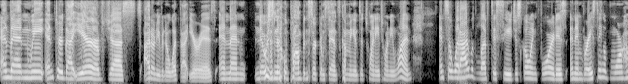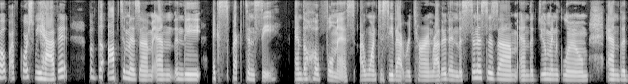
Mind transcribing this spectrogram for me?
And then we entered that year of just, I don't even know what that year is. And then there was no pomp and circumstance coming into 2021. And so, what I would love to see just going forward is an embracing of more hope. Of course, we have it, but the optimism and, and the expectancy and the hopefulness. I want to see that return rather than the cynicism and the doom and gloom and the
